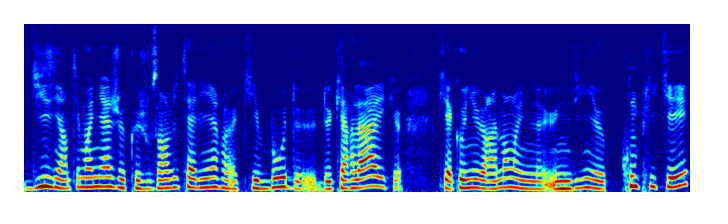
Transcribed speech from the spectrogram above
disent, il y a un témoignage que je vous invite à lire, qui est beau de, de Carla et que, qui a connu vraiment une, une vie euh, compliquée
